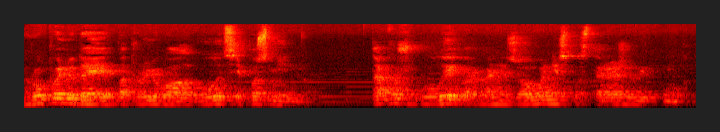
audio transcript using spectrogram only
Групи людей патрулювали вулиці позмінно. Також були організовані спостережливі пункти.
